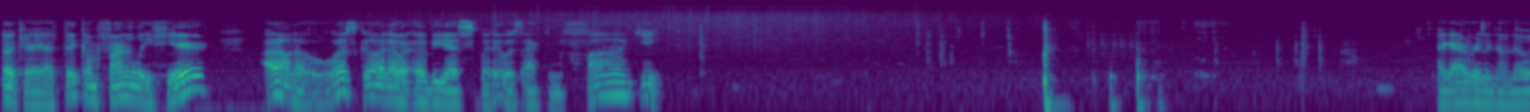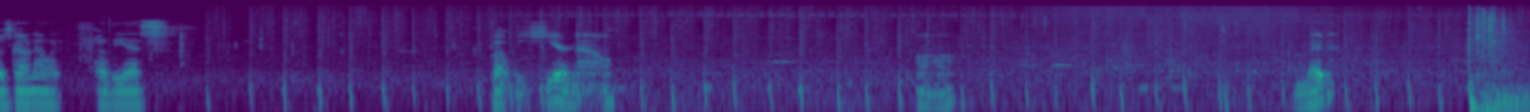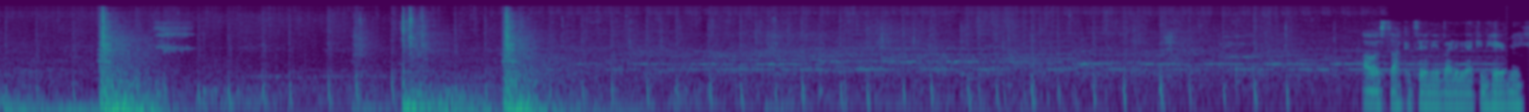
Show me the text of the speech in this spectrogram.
Okay, I think I'm finally here. I don't know what's going on with OBS, but it was acting funky. Like I really don't know what's going on with OBS. But we here now. Uh-huh. Maybe. To anybody that can hear me.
